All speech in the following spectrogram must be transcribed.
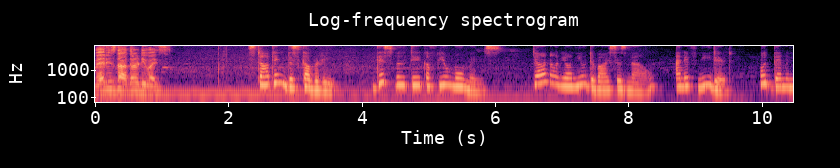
where is the other device Starting discovery. This will take a few moments. Turn on your new devices now, and if needed, Put them in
